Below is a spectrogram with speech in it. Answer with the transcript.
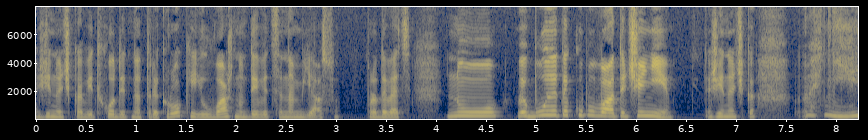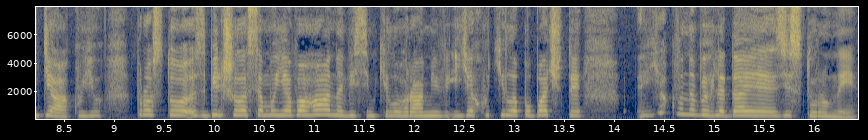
Жіночка відходить на три кроки і уважно дивиться на м'ясо. Продавець: Ну, ви будете купувати чи ні? Жіночка, ні, дякую. Просто збільшилася моя вага на 8 кілограмів, і я хотіла побачити, як вона виглядає зі сторони.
